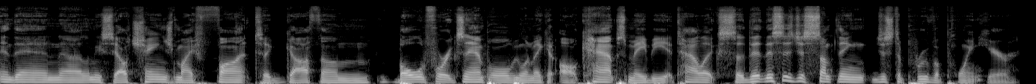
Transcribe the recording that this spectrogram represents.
And then uh, let me see, I'll change my font to Gotham Bold, for example. We want to make it all caps, maybe italics. So th this is just something just to prove a point here.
